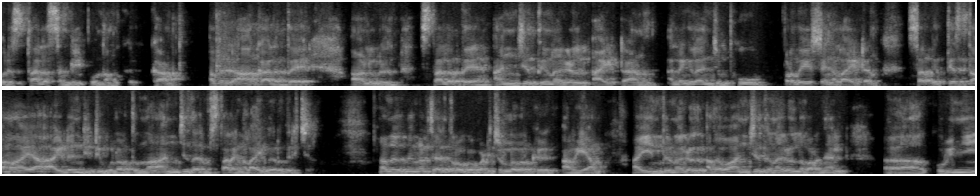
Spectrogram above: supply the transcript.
ഒരു സ്ഥല സങ്കല്പവും നമുക്ക് കാണാം. അവർ ആ കാലത്തെ ആളുകൾ സ്ഥലത്തെ അഞ്ച് തിണകൾ ആയിട്ടാണ് അല്ലെങ്കിൽ അഞ്ച് ഭൂപ്രദേശങ്ങളായിട്ടാണ് വ്യത്യസ്തമായ ഐഡന്റിറ്റി പുലർത്തുന്ന അഞ്ച് തരം സ്ഥലങ്ങളായി വേർതിരിച്ചത്. അത് നിങ്ങൾ ചരിത്രമൊക്കെ പഠിച്ചുള്ളവർക്ക് അറിയാം. ഐന്തിണകൾ അഥവാ അഞ്ച് തിണകൾ എന്ന് പറഞ്ഞാൽ കുറിഞ്ഞി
